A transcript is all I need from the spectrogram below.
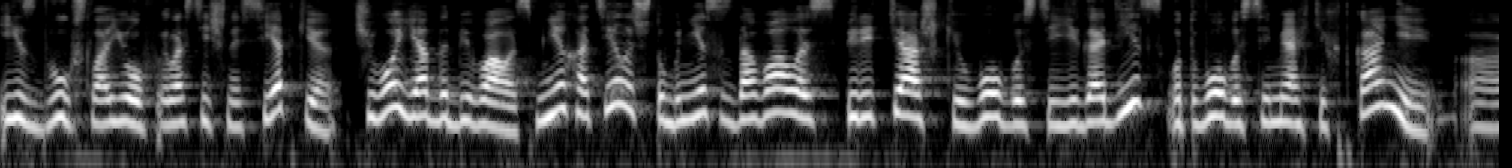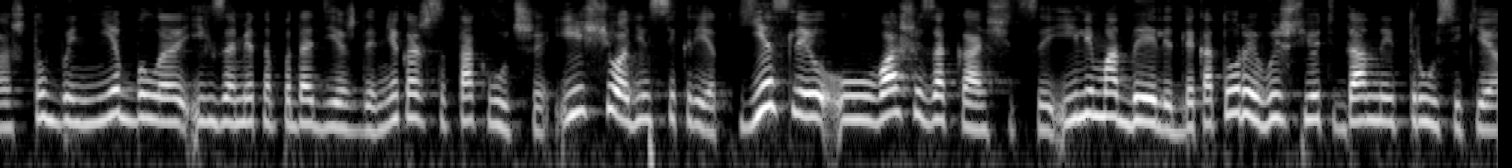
из двух слоев эластичной сетки. Чего я добивалась? Мне хотелось, чтобы не создавалось перетяжки в области ягодиц, вот в области мягких тканей, э, чтобы не было их заметно под одеждой. Мне кажется, так лучше. И еще один секрет. Если у вашей заказчицы или модели, для которой вы шьете данные трусики,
